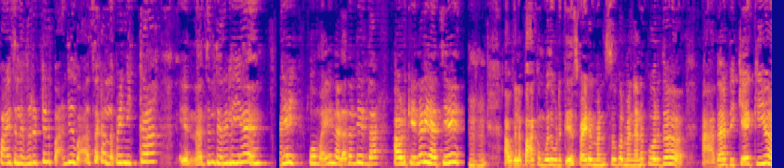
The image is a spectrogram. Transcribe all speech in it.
பாய்ச்சல விருட்டுன்னு பாஞ்சு வாசக்கல்ல போய் நிக்க. என்னாச்சுன்னு தெரியலையே. ஏய் உன் மையம் நல்லா தாண்டி இருந்தா. அவளுக்கு என்னடி ஆச்சு? அவங்கள பார்க்கும்போது உனக்கு ஸ்பைடர்மேன் சூப்பர்மேன் நினைப்பு வருதோ அதான் அப்படி கேக்கியோ?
